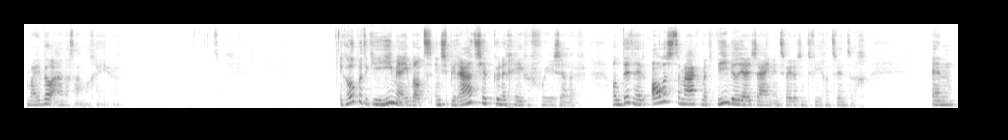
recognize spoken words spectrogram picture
en waar je wel aandacht aan wil geven. Ik hoop dat ik je hiermee wat inspiratie heb kunnen geven voor jezelf. Want dit heeft alles te maken met wie wil jij zijn in 2024. En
